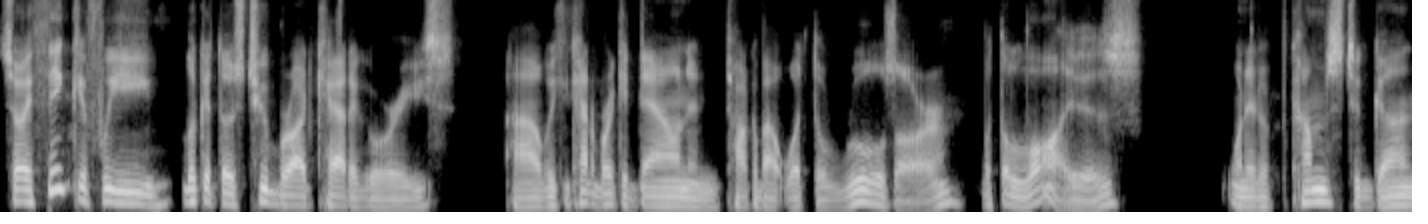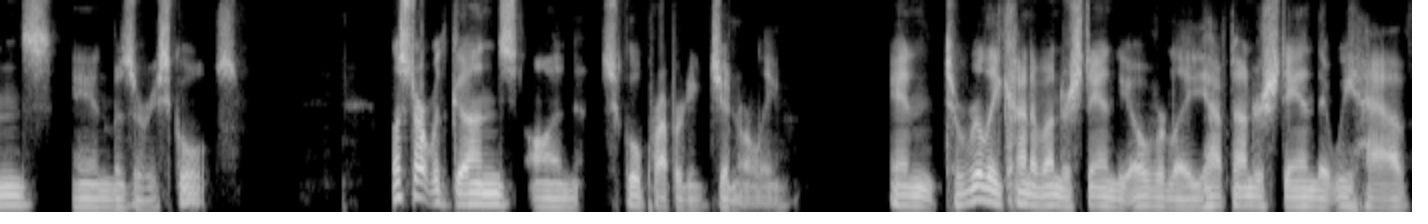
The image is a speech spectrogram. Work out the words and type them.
So I think if we look at those two broad categories, uh, we can kind of break it down and talk about what the rules are, what the law is when it comes to guns and Missouri schools. Let's start with guns on school property generally. And to really kind of understand the overlay, you have to understand that we have,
